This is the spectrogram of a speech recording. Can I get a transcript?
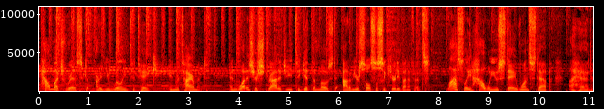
How much risk are you willing to take in retirement? And what is your strategy to get the most out of your Social Security benefits? Lastly, how will you stay one step ahead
